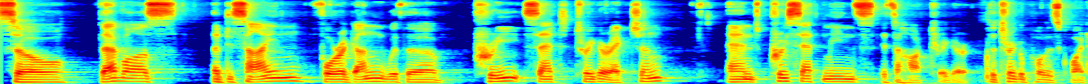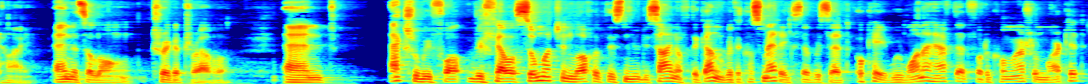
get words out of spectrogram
So that was a design for a gun with a preset trigger action. And preset means it's a hard trigger. The trigger pull is quite high and it's a long trigger travel. And actually we, fall, we fell so much in love with this new design of the gun, with the cosmetics, that we said, okay, we want to have that for the commercial market,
